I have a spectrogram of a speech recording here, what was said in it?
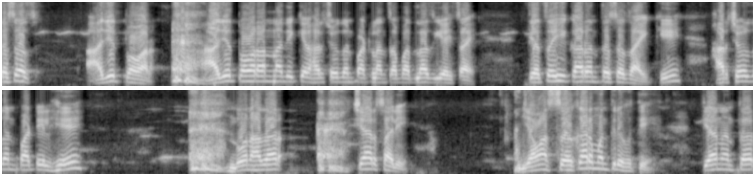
तसंच अजित पवार अजित पवारांना देखील हर्षवर्धन पाटलांचा बदलाच घ्यायचा आहे. त्याचंही कारण तसंच आहे की हर्षवर्धन पाटील हे दोन हजार चार साली जेव्हा सहकार मंत्री होते त्यानंतर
